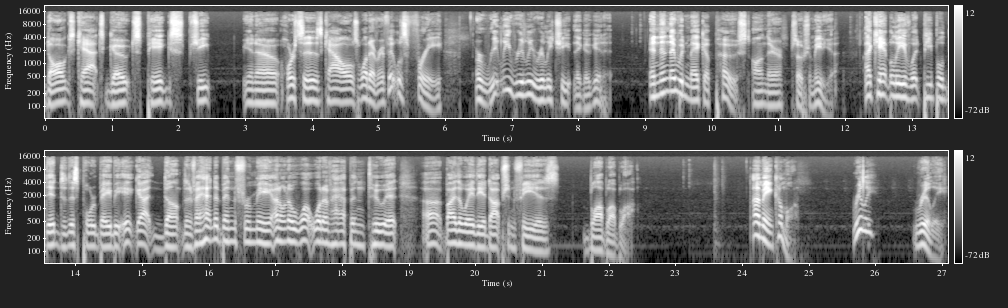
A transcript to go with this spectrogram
dogs, cats, goats, pigs, sheep, you know, horses, cows, whatever. If it was free or really, really, really cheap, they go get it. And then they would make a post on their social media. I can't believe what people did to this poor baby. It got dumped. And if it hadn't been for me, I don't know what would have happened to it. Uh, by the way, the adoption fee is blah, blah, blah. I mean, come on. Really? Really?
